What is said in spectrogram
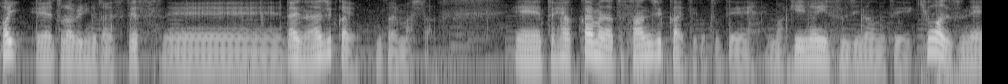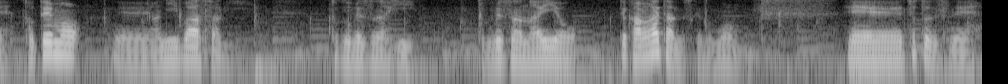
はい、えートラベリングダイスです。えー第70回を迎えました。えっ、と、100回まであと30回ということで、まあ、切りのいい数字なので、今日はですね、とても、えーアニバーサリー、特別な日、特別な内容って考えたんですけども、えーちょっとですね、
